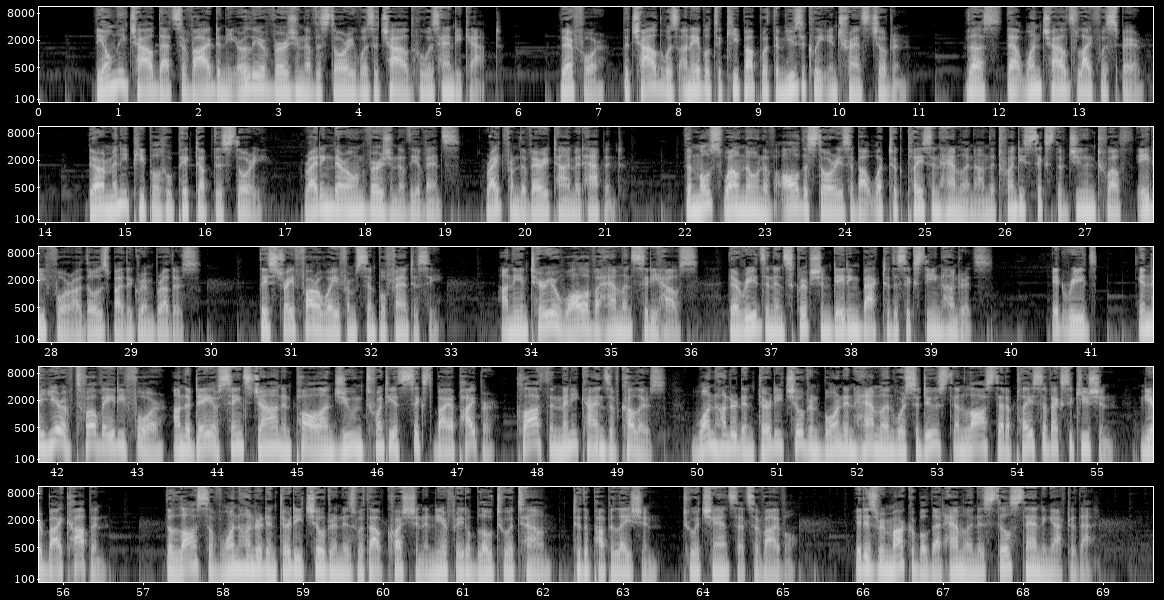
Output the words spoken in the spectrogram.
The only child that survived in the earlier version of the story was a child who was handicapped. Therefore, the child was unable to keep up with the musically entranced children. Thus, that one child's life was spared. There are many people who picked up this story, writing their own version of the events, right from the very time it happened. The most well known of all the stories about what took place in Hamelin on the 26th of June 1284 are those by the Grimm brothers. They stray far away from simple fantasy. On the interior wall of a Hamelin city house, there reads an inscription dating back to the 1600s. It reads, in the year of 1284, on the day of Saints John and Paul on June 20th, sixth by a piper, cloth in many kinds of colors, 130 children born in Hamlin were seduced and lost at a place of execution, nearby Koppen. The loss of 130 children is without question a near fatal blow to a town, to the population, to a chance at survival. It is remarkable that Hamlin is still standing after that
